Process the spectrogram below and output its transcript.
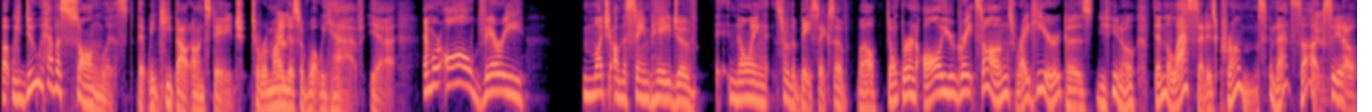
But we do have a song list that we keep out on stage to remind hmm. us of what we have. Yeah. And we're all very much on the same page of eh, knowing sort of the basics of well don't burn all your great songs right here because you know then the last set is crumbs and that sucks you know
